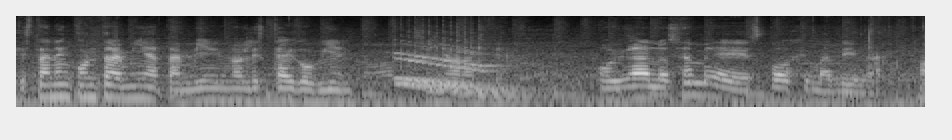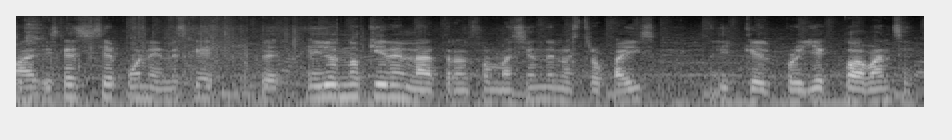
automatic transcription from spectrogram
están en contra mía también y no les caigo bien, señora. Oiga, no se me esponje, madrina. Ay, es que así se ponen, es que eh, ellos no quieren la transformación de nuestro país y que el proyecto avance,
